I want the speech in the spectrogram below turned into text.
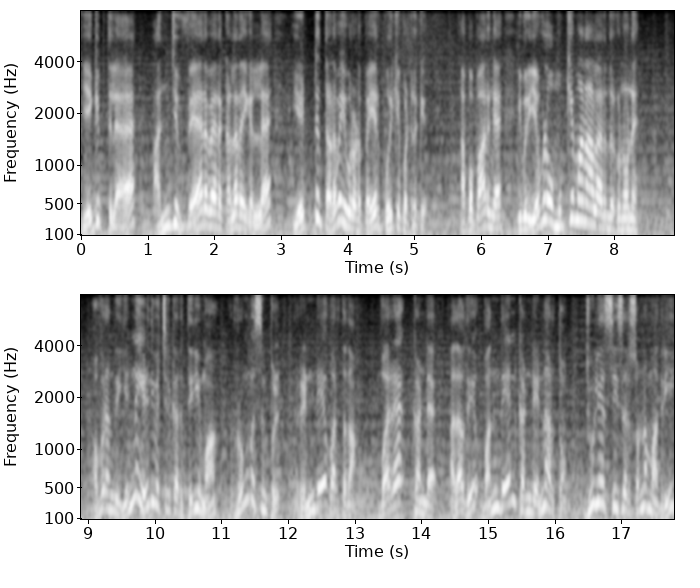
எகிப்தில் அஞ்சு வேற வேற கல்லறைகளில் எட்டு தடவை இவரோட பெயர் பொறிக்கப்பட்டிருக்கு. அப்போ பாருங்க இவர் எவ்வளவு முக்கியமான ஆளா இருந்திருக்கணும்னு. அவர் அங்க என்ன எழுதி வச்சிருக்காரு தெரியுமா? ரொம்ப சிம்பிள். ரெண்டே வார்த்தை தான். வர கண்ட. அதாவது வந்தேன் கண்டேன்னு அர்த்தம். ஜூலியஸ் சீசர் சொன்ன மாதிரி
